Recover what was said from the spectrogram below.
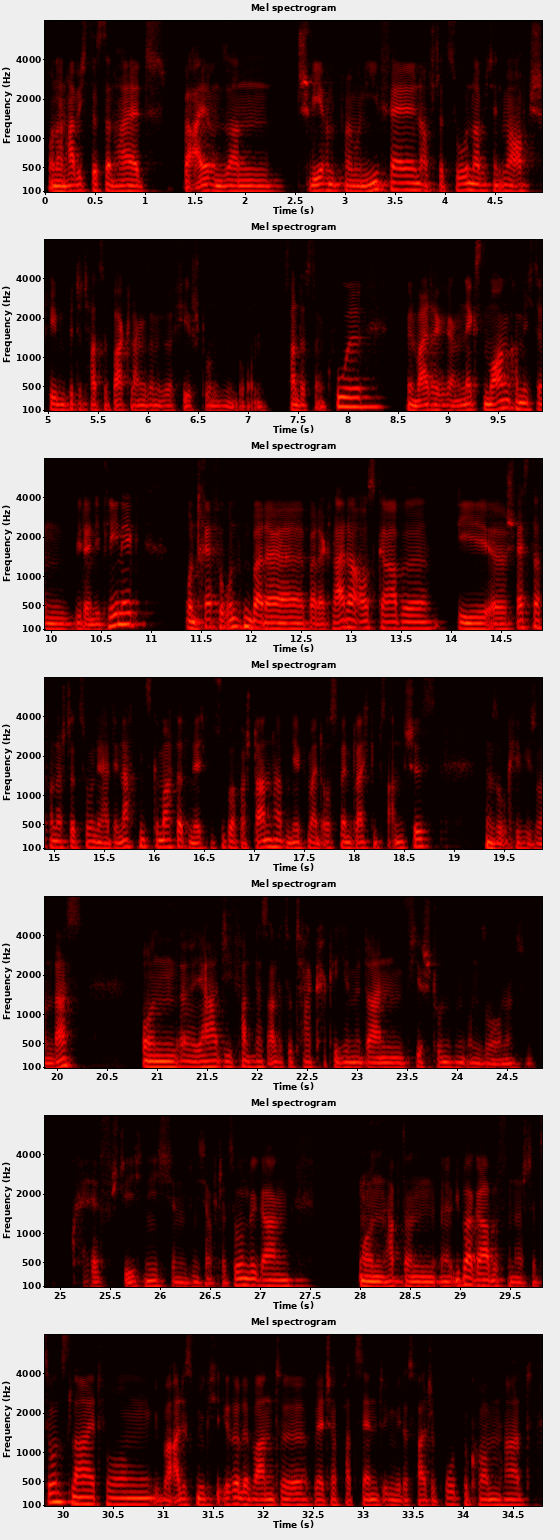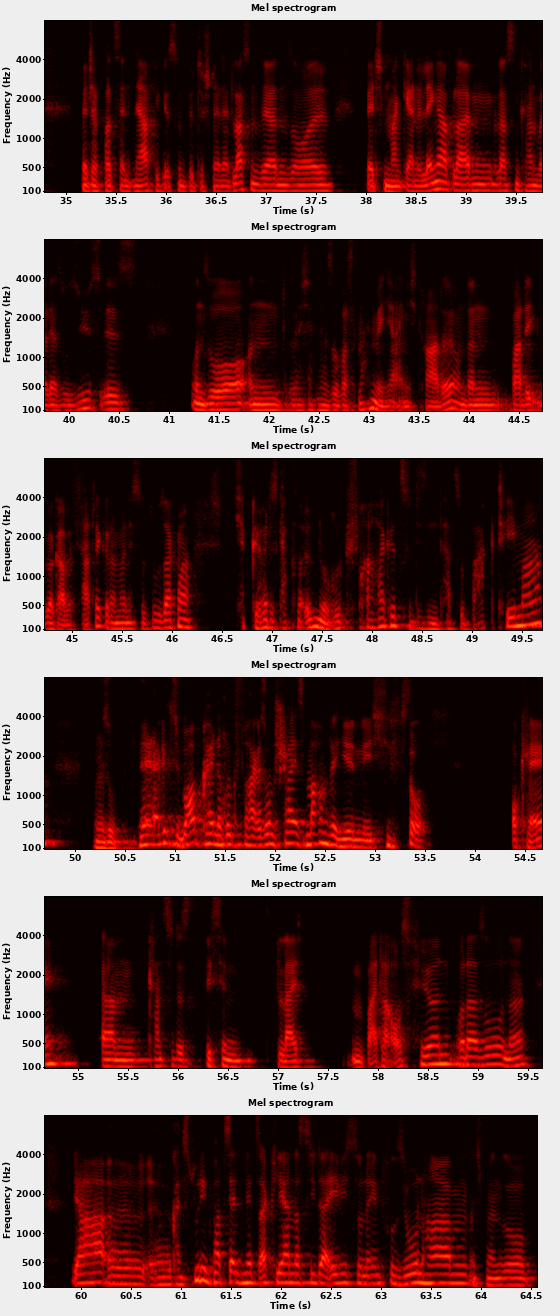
Und dann habe ich das dann halt bei all unseren schweren Pneumoniefällen auf Stationen habe ich dann immer aufgeschrieben, bitte Tatzebak langsam über vier Stunden. Und fand das dann cool, bin weitergegangen. Nächsten Morgen komme ich dann wieder in die Klinik und treffe unten bei der, bei der Kleiderausgabe die äh, Schwester von der Station, die halt den Nachtdienst gemacht hat und der ich mich super verstanden habe. Und die hat gemeint, Sven, gleich gibt es Anschiss. Und so, okay, wieso denn das? Und äh, ja, die fanden das alle total kacke hier mit deinen vier Stunden und so. Ne? Okay, verstehe ich nicht. Und dann bin ich auf Station gegangen und habe dann äh, Übergabe von der Stationsleitung über alles mögliche Irrelevante, welcher Patient irgendwie das falsche Brot bekommen hat, welcher Patient nervig ist und bitte schnell entlassen werden soll, welchen man gerne länger bleiben lassen kann, weil er so süß ist und so. Und ich habe mir so, was machen wir hier eigentlich gerade? Und dann war die Übergabe fertig und dann war ich so, du sag mal, ich habe gehört, es gab noch irgendeine Rückfrage zu diesem Tatsubak-Thema. Und er so, nee, da gibt es überhaupt keine Rückfrage, so einen Scheiß machen wir hier nicht. So, okay, ähm, kannst du das ein bisschen vielleicht weiter ausführen oder so, ne? Ja, äh, äh, kannst du den Patienten jetzt erklären, dass sie da ewig so eine Infusion haben? Ich meine, so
